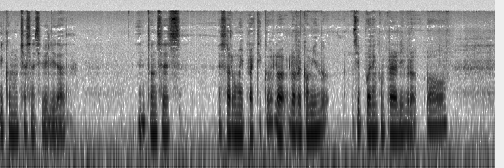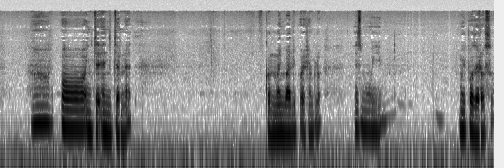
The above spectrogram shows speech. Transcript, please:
y con mucha sensibilidad. Entonces es algo muy práctico, lo, lo recomiendo si pueden comprar el libro o, o, en internet con Mind Valley, por ejemplo, es muy, muy poderoso.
